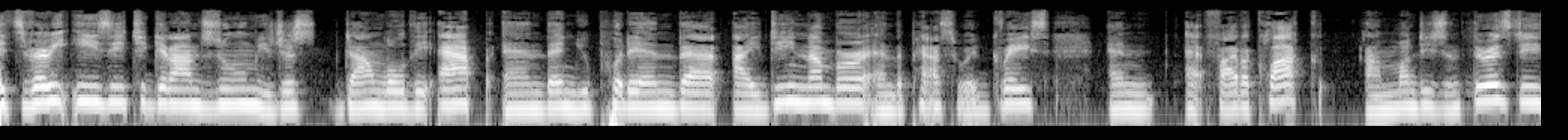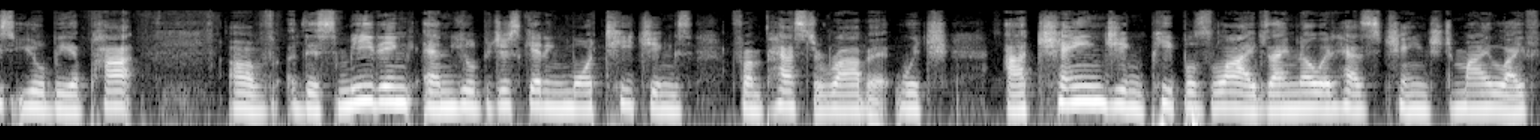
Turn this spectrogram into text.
It's very easy to get on Zoom. You just download the app and then you put in that ID number and the password Grace. And at 5 o'clock on Mondays and Thursdays, you'll be a part of this meeting and you'll be just getting more teachings from Pastor Robert, which are changing people's lives. I know it has changed my life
